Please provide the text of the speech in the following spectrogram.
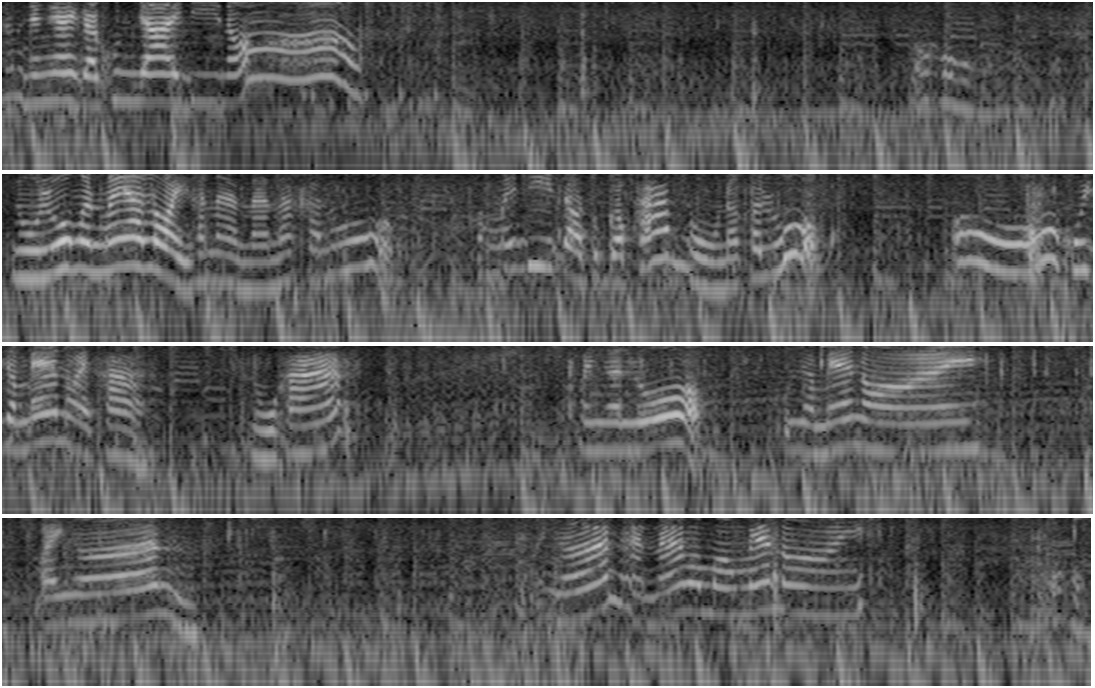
ทำยังไงกับคุณยายดีเนาะโอ้โห หนูลูกมันไม่อร่อยขนาดนั้นนะคะลูก มันไม่ดีต่อสุขภาพหนูนะคะลูก โอ้โห คุยกับแม่หน่อยค่ะ หนูคะไปเงินลูก คุยกับแม่หน่อยไปเงินไปเงินหันหน้ามามองแม่หน่อย โอ้โห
